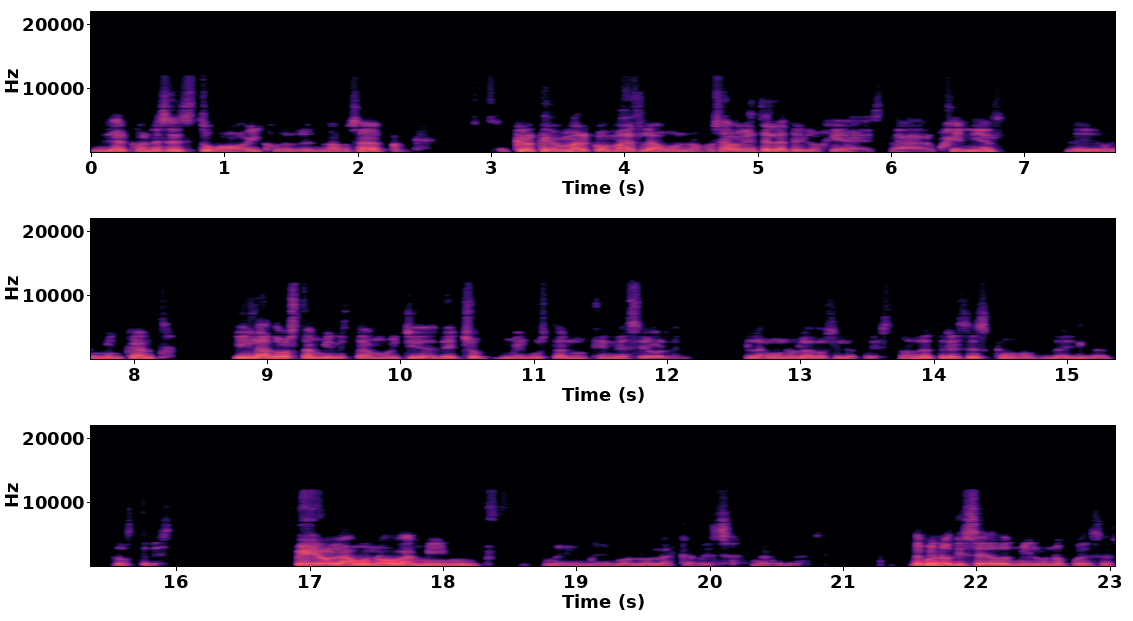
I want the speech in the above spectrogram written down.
ya con ese estuvo, hijo, no, o sea, creo que me marcó más la uno, o sea, obviamente la trilogía está genial, eh, a mí me encanta, y la dos también está muy chida, de hecho, me gustan en ese orden, la uno, la dos y la tres, ¿no? La tres es como la, la dos, tres, pero la uno a mí me, me voló la cabeza, la verdad. También bueno, Odisea 2001 puede ser.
